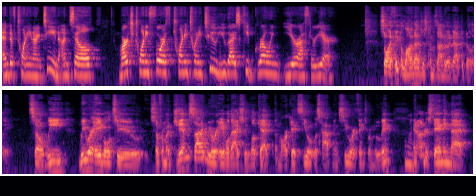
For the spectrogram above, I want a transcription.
end of 2019 until March 24th, 2022? You guys keep growing year after year. So I think a lot of that just comes down to adaptability. So we we were able to so from a gym side we were able to actually look at the market see what was happening see where things were moving mm-hmm. and understanding that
